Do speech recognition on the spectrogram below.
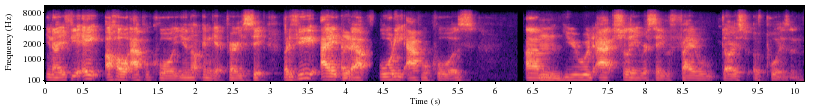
you know, if you eat a whole apple core, you're not going to get very sick. But if you ate Yeah. about 40 apple cores, um, Mm. you would actually receive a fatal dose of poison.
